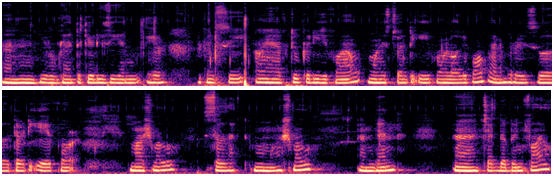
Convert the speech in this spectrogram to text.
and you will get the KDZ and here. You can see I have two KDZ file. One is 20A for lollipop and another is uh, 30A for marshmallow. Select marshmallow and then uh, check the bin file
